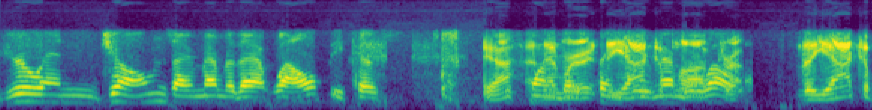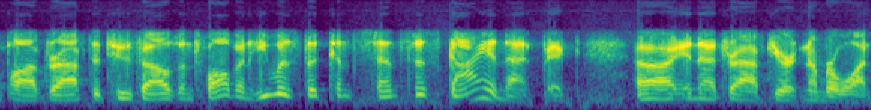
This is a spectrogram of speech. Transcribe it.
Drouin, and Jones. I remember that well because Yeah, one and of then those the remember Yakupov well. draft. The Yakupov draft of 2012, and he was the consensus guy in that pick uh, in that draft year at number one.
